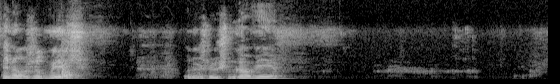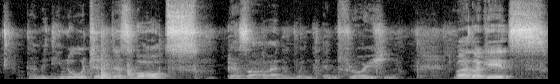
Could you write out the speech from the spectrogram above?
immer ein Schluck Milch und ein Schlückchen Kaffee, damit die Noten des Worts besser an meinem Mund entfleuchen. Weiter geht's.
